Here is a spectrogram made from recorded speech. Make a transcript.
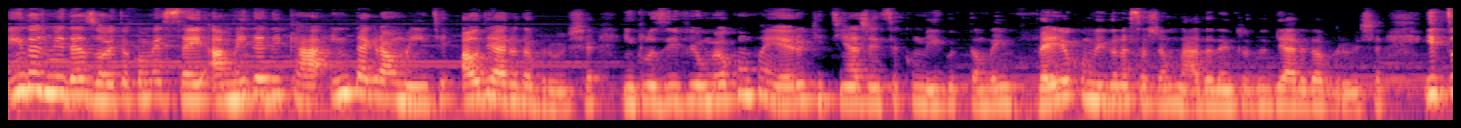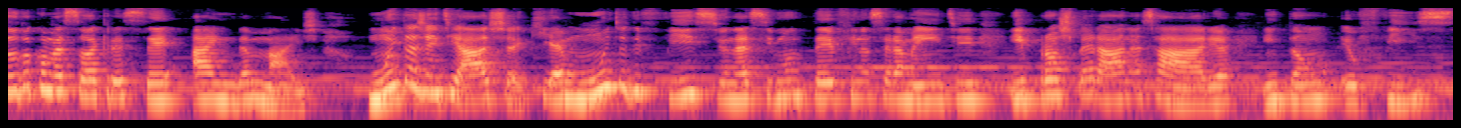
em 2018 eu comecei a me dedicar integralmente ao Diário da Bruxa. Inclusive o meu companheiro que tinha agência comigo também veio comigo nessa jornada dentro do Diário da Bruxa. E tudo começou a crescer ainda mais. Muita gente acha que é muito difícil, né, se manter financeiramente e prosperar nessa área. Então eu fiz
